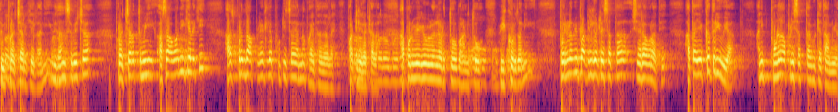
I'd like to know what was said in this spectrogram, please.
तुम्ही प्रचार केला आणि विधानसभेच्या प्रचारात तुम्ही असं आव्हानही केलं की आजपर्यंत आपल्यातल्या फुटीचा यांना फायदा झालाय पाटील बरोबर, गटाला. आपण वेगवेगळं लढतो भांडतो हो, हो, वीक करतो आणि परिणामी पाटील गट हे सत्ता शहरावर राहते. आता एकत्र येऊया आणि पुन्हा आपली सत्ता विट्यात आणूया.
